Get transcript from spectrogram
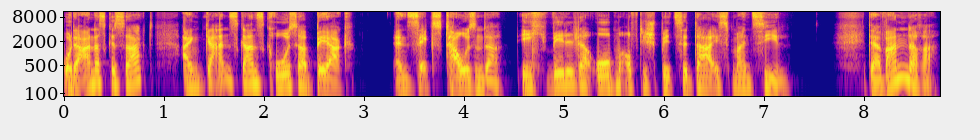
Oder anders gesagt, ein ganz, ganz großer Berg, ein Sechstausender. Ich will da oben auf die Spitze, da ist mein Ziel. Der Wanderer,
